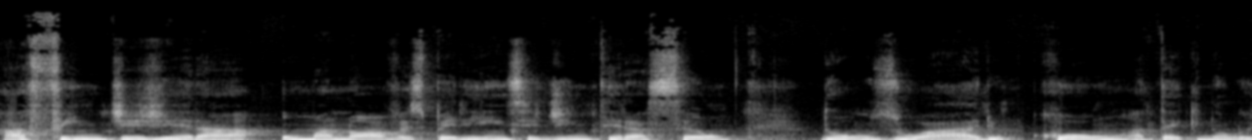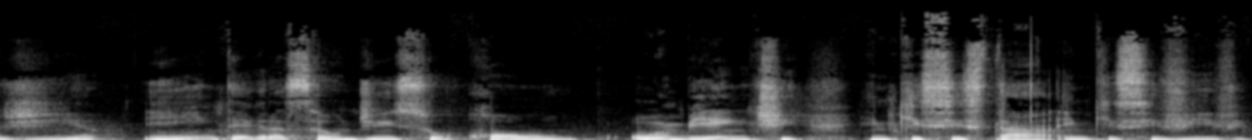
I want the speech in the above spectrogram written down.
a fim de gerar uma nova experiência de interação do usuário com a tecnologia e integração disso com o ambiente em que se está, em que se vive.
